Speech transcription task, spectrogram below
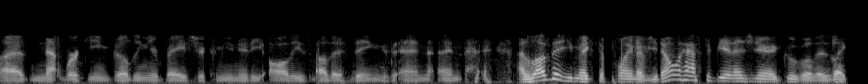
uh networking building your base your community all these other things and and i love that you make the point of you don't have to be an engineer at google there's like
